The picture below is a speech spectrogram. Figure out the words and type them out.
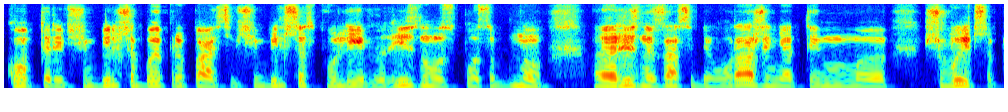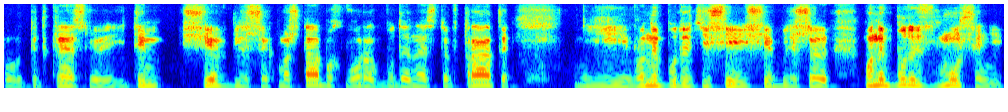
коптерів, чим більше боєприпасів, чим більше стволів різного способу, ну е, різних засобів ураження, тим е, швидше підкреслюю, і тим ще в більших масштабах ворог буде нести втрати, і вони будуть іще і ще більше. Вони будуть змушені е,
